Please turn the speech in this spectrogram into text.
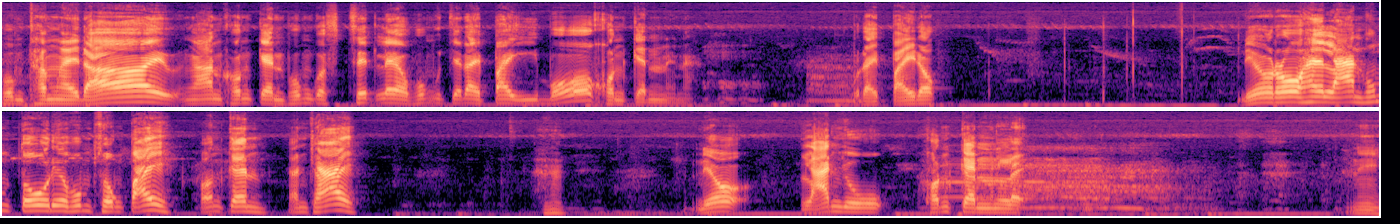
ผมทำไงได้ งานขอนแก่น ผมก็เสร็จแล้ว ผมจะได้ไปอีบอขอนแก่นเลยนะบ่ได้ไปดอก เดี๋ยวรอให้ลานผมโตเดี๋ยวผมส่งไปขอนแก่นกันชาย เดี๋ยวหลานอยู่ขอนแก่นนั่นแหละ นี่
